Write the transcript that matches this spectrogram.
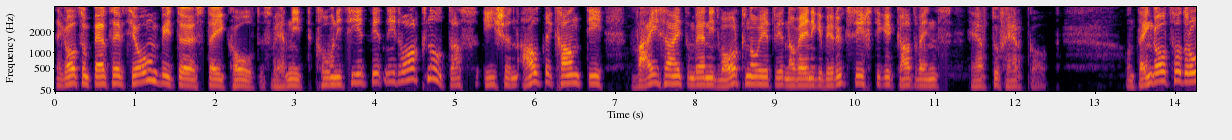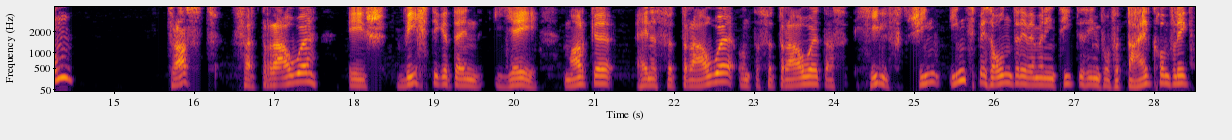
Dann geht es um Perzeption bei den Stakeholders. Wer nicht kommuniziert, wird nicht wahrgenommen. Das ist eine altbekannte Weisheit und wer nicht wahrgenommen wird, wird noch weniger berücksichtigt, gerade wenn es Herd auf Herd geht. Und dann geht es darum, Trust, Vertrauen ist wichtiger denn je. Marken haben ein Vertrauen und das Vertrauen, das hilft. Insbesondere, wenn wir in Zeiten sind von Verteilkonflikt,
